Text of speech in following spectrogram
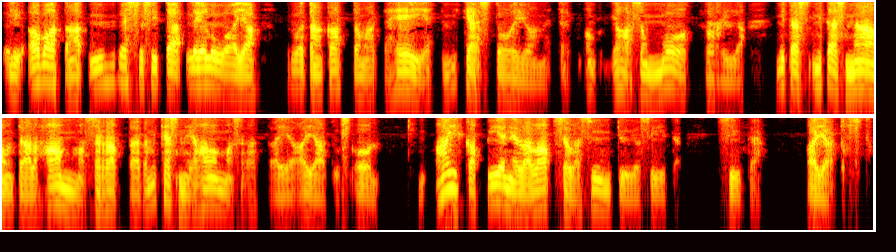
eli avataan yhdessä sitä lelua ja ruvetaan katsomaan, että hei, että mikäs toi on, että on, jaa, se on moottori ja mitäs, mitäs nämä on täällä hammasrattaita, mikäs meidän hammasrattajien ajatus on. Aika pienellä lapsella syntyy jo siitä, siitä ajatusta.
